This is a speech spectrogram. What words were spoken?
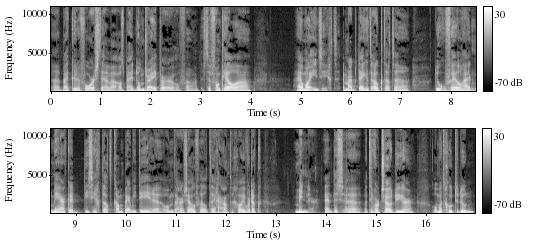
eh, bij kunnen voorstellen als bij Don Draper. Of, eh, dus dat vond ik heel, eh, heel mooi inzicht. En, maar het betekent ook dat eh, de hoeveelheid merken die zich dat kan permitteren om daar zoveel tegenaan te gooien, wordt ook minder. Hè? Dus eh, het wordt zo duur om het goed te doen.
